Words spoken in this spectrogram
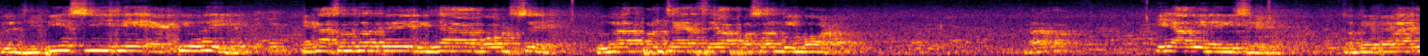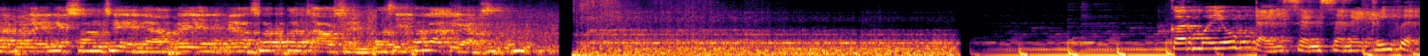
એટલે જીપીએસસી જે એક્ટિવ રહી, એના સંદર્ભે બીજા બોર્ડ છે, ગુજરાત પંચાયત સેવા પસંદગી બોર્ડ બરાબર? એ આવી રહી છે. તો કે પહેલા એના પહેલા ઇલેક્શન છે, એટલે આપણે પહેલા સરપંચ આવશે પછી તલાટી આવશે. Karmayog tiles and sanitary ware.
